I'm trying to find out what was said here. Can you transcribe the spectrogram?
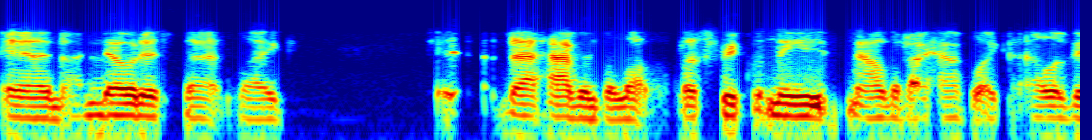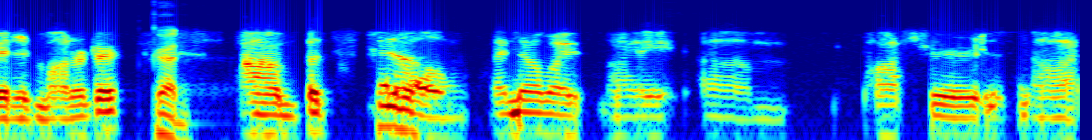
and I noticed that like it, that happens a lot less frequently now that I have like an elevated monitor. Good. Um, but still, I know my my um, posture is not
